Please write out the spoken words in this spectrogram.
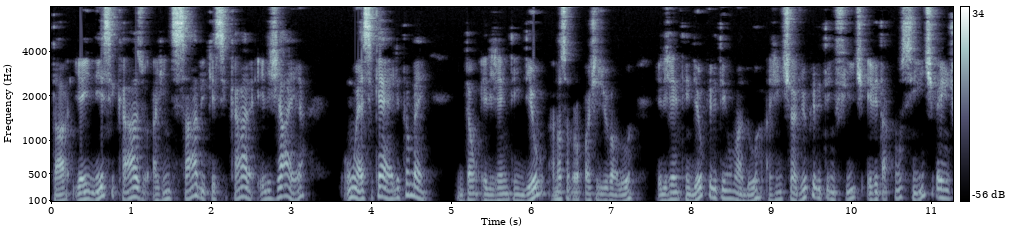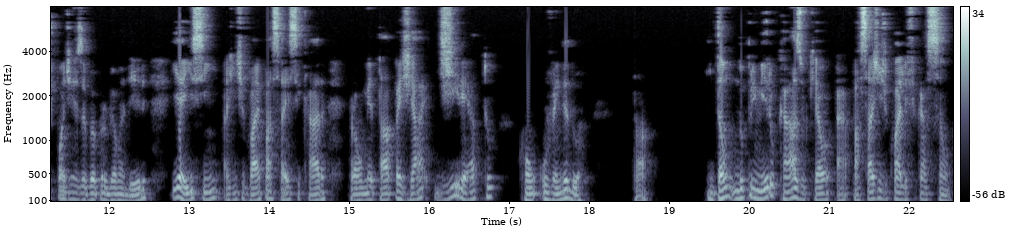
Tá? E aí, nesse caso, a gente sabe que esse cara ele já é um SQL também. Então, ele já entendeu a nossa proposta de valor, ele já entendeu que ele tem uma dor, a gente já viu que ele tem fit, ele está consciente que a gente pode resolver o problema dele, e aí sim a gente vai passar esse cara para uma etapa já direto com o vendedor. Tá? Então, no primeiro caso, que é a passagem de qualificação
